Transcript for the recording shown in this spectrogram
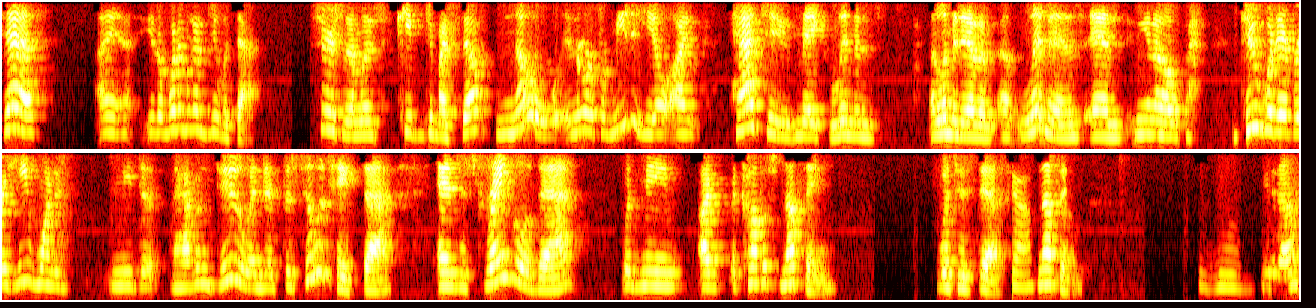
death. I, you know, what am I going to do with that? Seriously, I'm going to keep it to myself? No. In order for me to heal, I had to make lemons, eliminate uh, lemons, and you know, do whatever he wanted me to have him do, and to facilitate that, and to strangle that would mean I've accomplished nothing with his death. Yeah. Nothing. Mm-hmm. You know.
